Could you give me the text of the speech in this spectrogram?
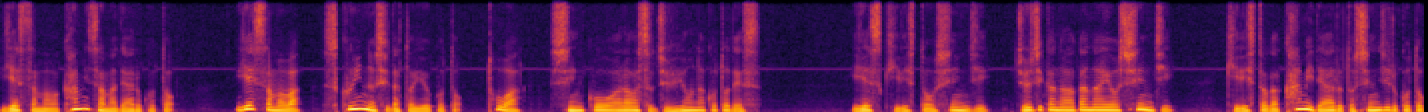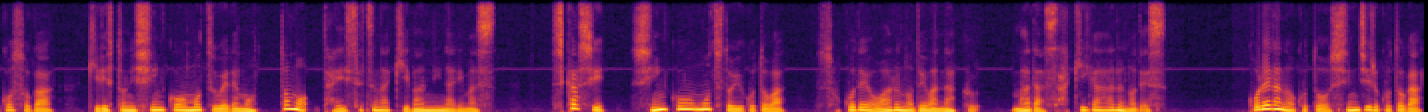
イエス様は神様であること、イエス様は救い主だということとは信仰を表す重要なことです。イエス・キリストを信じ、十字架の贖いを信じ、キリストが神であると信じることこそが、キリストに信仰を持つ上で最も大切な基盤になります。しかし、信仰を持つということは、そこで終わるのではなく、まだ先があるのです。これらのことを信じることが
